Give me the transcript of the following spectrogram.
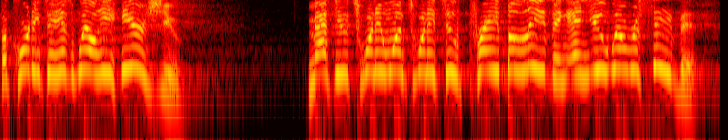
according to his will, he hears you. Matthew 21 22, pray believing and you will receive it.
